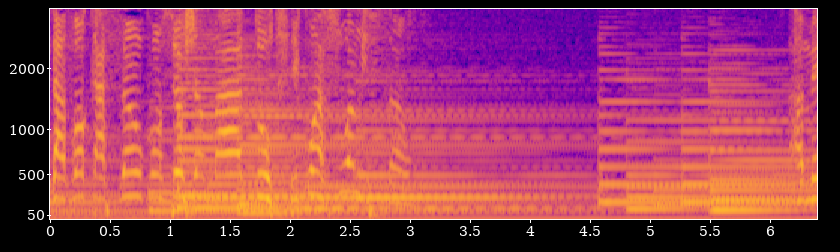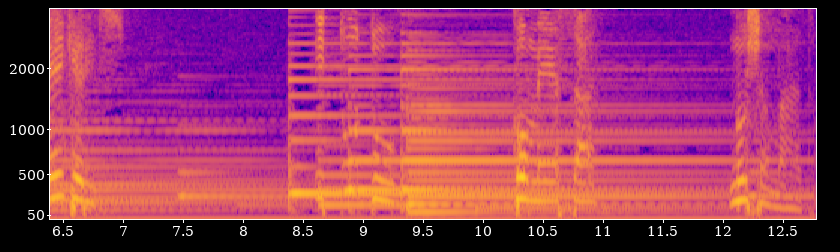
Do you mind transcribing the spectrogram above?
da vocação com o seu chamado e com a sua missão. Amém, queridos? E tudo começa no chamado.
